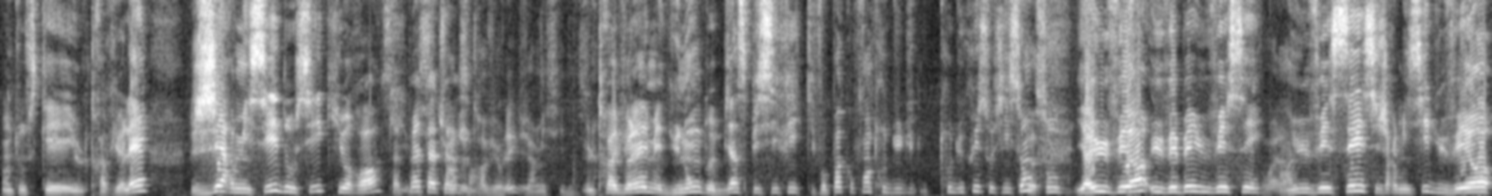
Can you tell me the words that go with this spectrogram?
dans tout ce qui est ultraviolet. Germicide aussi qu'il y aura, ça Qui- peut être intéressant. ultraviolet, le germicide. De Ultraviolet, mais du nom de bien spécifique. Il faut pas confondre trou du, trou du cuir saucisson. façon, Il y a UVA, UVB, UVC. Voilà. UVC, c'est germicide. UVA,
